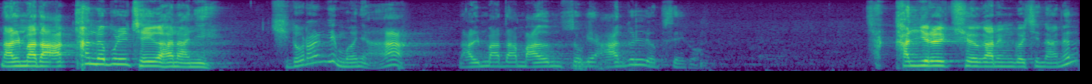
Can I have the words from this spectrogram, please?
날마다 악한 업을 제어하나니 기도라는 게 뭐냐? 날마다 마음속에 악을 없애고 착한 일을 키워가는 것이 나는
